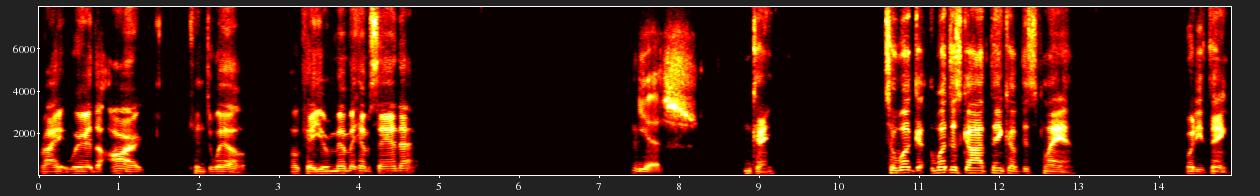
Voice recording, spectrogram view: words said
right? Where the ark can dwell. Okay, you remember him saying that? Yes. Okay. So what what does God think of this plan? What do you think?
